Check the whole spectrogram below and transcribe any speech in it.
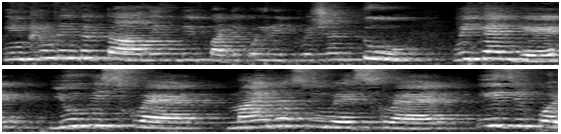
including the term in this particular equation 2 we can get UV square minus UA square is equal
